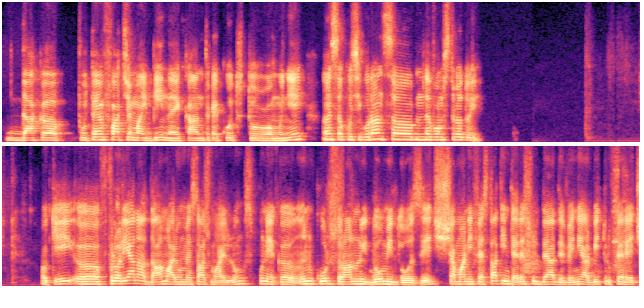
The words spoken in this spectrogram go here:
dacă putem face mai bine ca în trecut Turul României, însă cu siguranță ne vom strădui. Ok. Uh, Floriana Adam are un mesaj mai lung. Spune că în cursul anului 2020 și-a manifestat interesul de a deveni arbitru FRC.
